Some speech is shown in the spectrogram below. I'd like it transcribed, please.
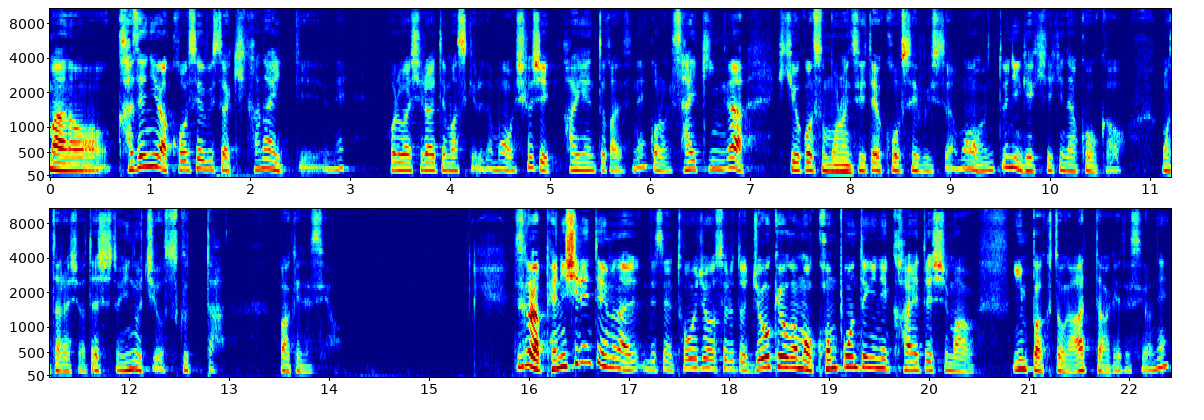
まあ、あの風邪には抗生物質は効かないっていうねこれは知られてますけれどもしかし肺炎とかですねこの細菌が引き起こすものについては抗生物質はもう本当に劇的な効果をもたらし私たちの命を救ったわけですよ。ですからペニシリンというものはですね登場すると状況がもう根本的に変えてしまうインパクトがあったわけですよね。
